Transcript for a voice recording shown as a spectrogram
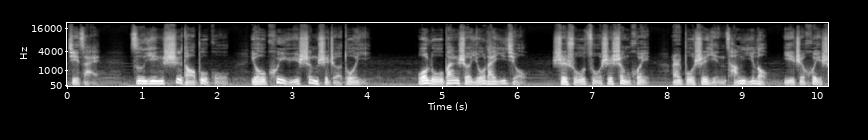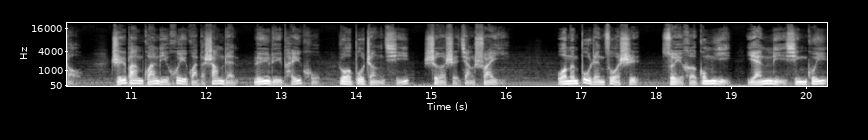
记载：“兹因世道不古，有愧于盛世者多矣。我鲁班社由来已久，是属祖师盛会，而不失隐藏遗漏，以致会首值班管理会馆的商人屡屡赔苦。若不整齐，社事将衰矣。我们不忍做事，遂合公义，严厉新规，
